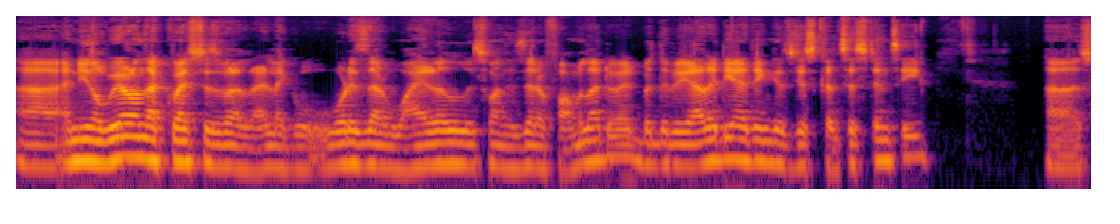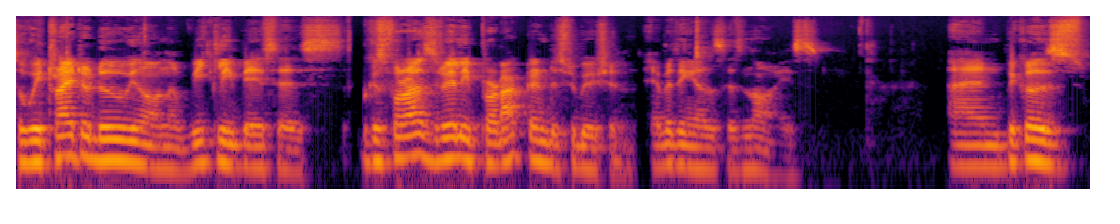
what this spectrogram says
Uh, and you know we're on that quest as well, right? Like, what is that viral? This one is there a formula to it? But the reality, I think, is just consistency. Uh, so we try to do you know on a weekly basis because for us, really, product and distribution, everything else is noise. And because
